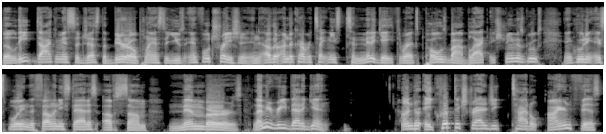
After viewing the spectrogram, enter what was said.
the leaked documents suggest the Bureau plans to use infiltration and other undercover techniques to mitigate threats posed by black extremist groups, including exploiting the felony status of some members. Let me read that again. Under a cryptic strategy titled Iron Fist,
